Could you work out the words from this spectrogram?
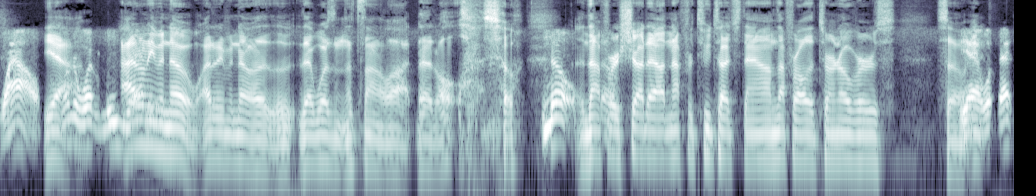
Wow. Yeah. wonder what league I don't is. even know. I don't even know. Uh, That wasn't, that's not a lot at all. So, No. not no. for a shutout, not for two touchdowns, not for all the turnovers. So yeah, well, that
